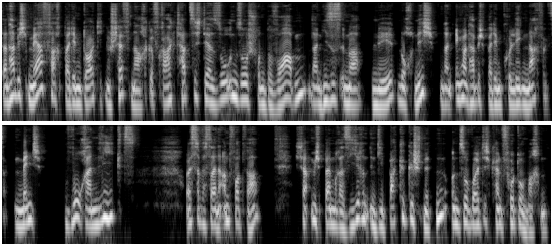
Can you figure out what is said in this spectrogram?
Dann habe ich mehrfach bei dem dortigen Chef nachgefragt, hat sich der so und so schon beworben? Dann hieß es immer, nee, noch nicht. Und dann irgendwann habe ich bei dem Kollegen nachgefragt, Mensch, woran liegt's? Weißt du, was seine Antwort war? Ich habe mich beim Rasieren in die Backe geschnitten und so wollte ich kein Foto machen.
